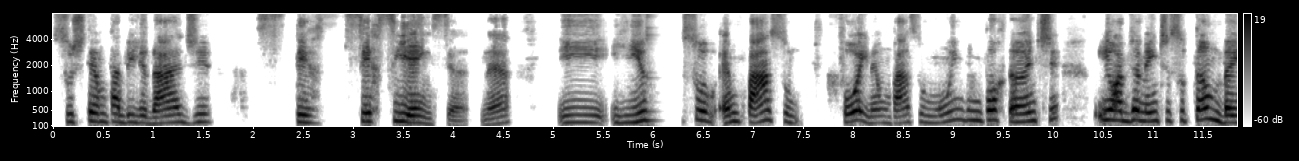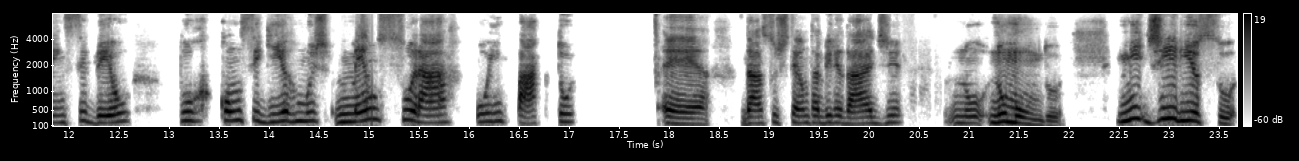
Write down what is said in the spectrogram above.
sustentabilidade ter, ser ciência, né? E, e isso é um passo, foi né, um passo muito importante e, obviamente, isso também se deu por conseguirmos mensurar o impacto é, da sustentabilidade no, no mundo. Medir isso,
